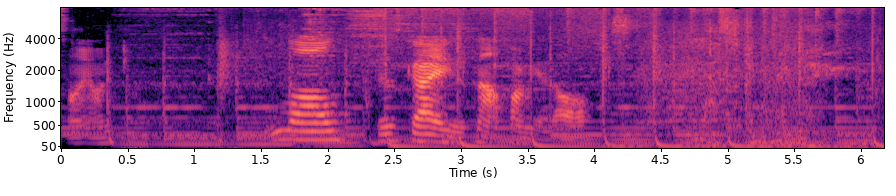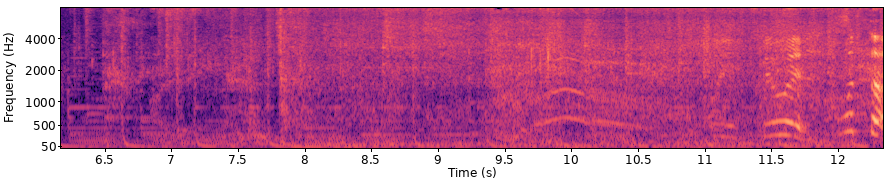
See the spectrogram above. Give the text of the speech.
Scion. Lol, this guy is not farming at all. What are you doing? What the?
